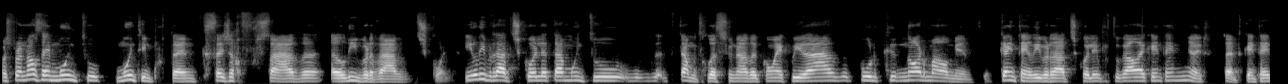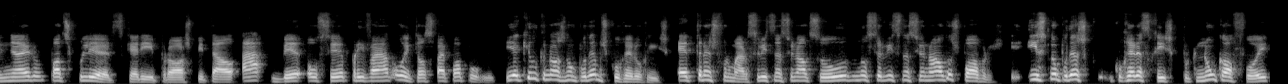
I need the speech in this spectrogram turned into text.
Mas para nós é muito, muito importante que seja reforçada a liberdade de escolha. E a liberdade de escolha está muito, está muito relacionada com equidade, porque normalmente quem tem liberdade de escolha em Portugal é quem tem dinheiro. Portanto, quem tem dinheiro pode escolher se quer ir para o hospital A, B ou C privado, ou então se vai para o público. E aquilo que nós não podemos correr o risco é transformar o Serviço Nacional de Saúde no Serviço Nacional dos pobres. Isso não podemos correr esse risco, porque nunca o foi,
